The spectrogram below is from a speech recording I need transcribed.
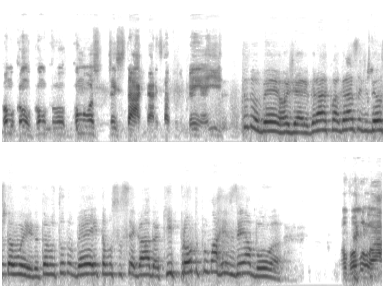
Como, como, como, como você está, cara? Está tudo bem aí? Tudo bem, Rogério. Gra com a graça de Deus estamos indo. Estamos tudo bem, estamos sossegados aqui, pronto para uma resenha boa. Então vamos lá.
